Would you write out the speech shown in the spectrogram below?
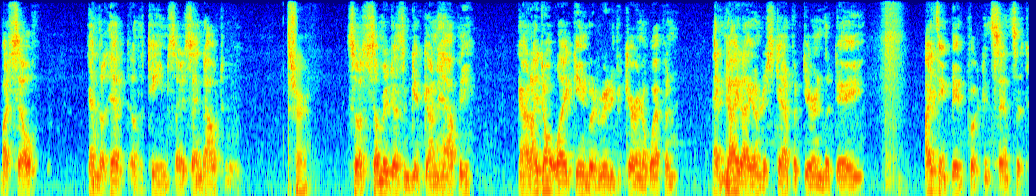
myself and the head of the teams I send out. Sure. so somebody doesn't get gun happy. And I don't like anybody really be carrying a weapon. At Yeah. night, I understand, but during the day, I think Bigfoot can sense it.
